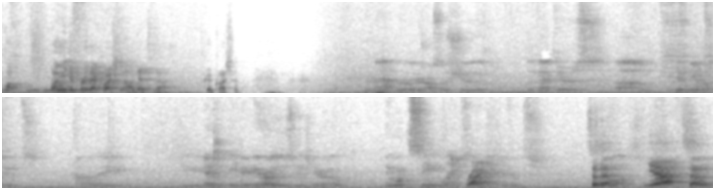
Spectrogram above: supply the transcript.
Well, let me defer that question. I'll get to that. Good question. The map earlier also showed the vectors um, different amplitudes. How are they? You, have your arrows. Each arrow they work the same length. Right. So the yeah. So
